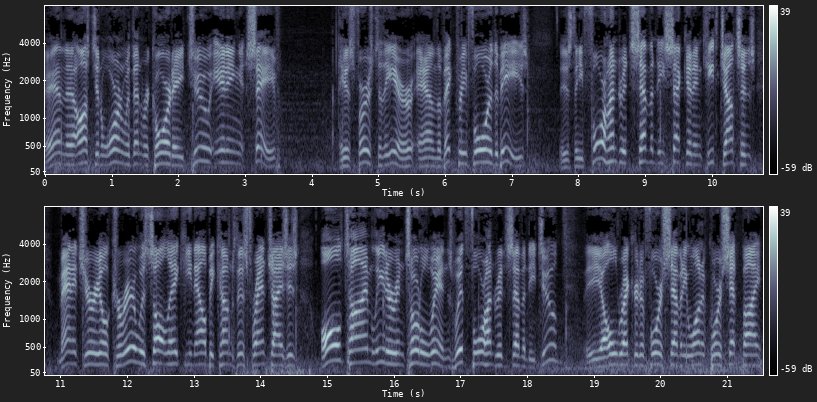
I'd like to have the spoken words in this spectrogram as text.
And uh, Austin Warren would then record a two inning save his first of the year, and the victory for the Bees is the 472nd in Keith Johnson's managerial career with Salt Lake. He now becomes this franchise's all time leader in total wins with 472. The uh, old record of 471, of course, set by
